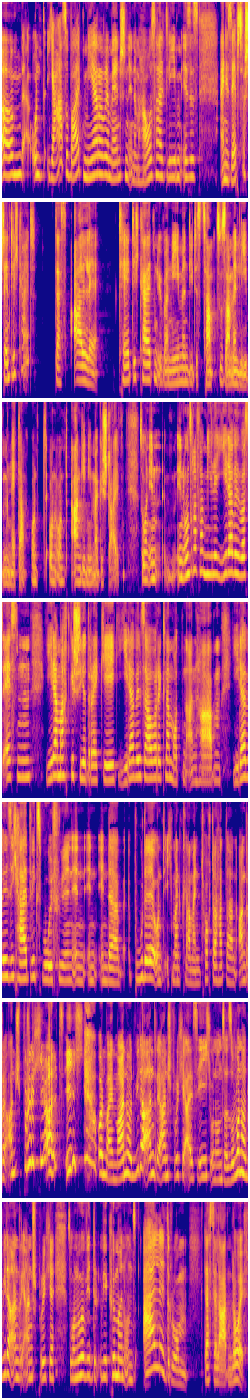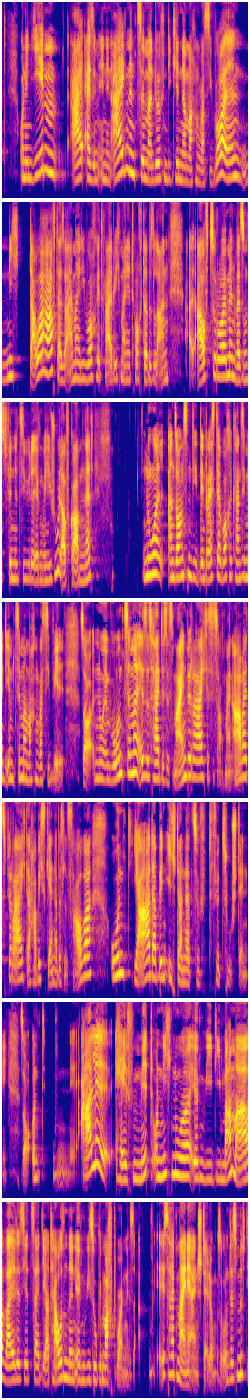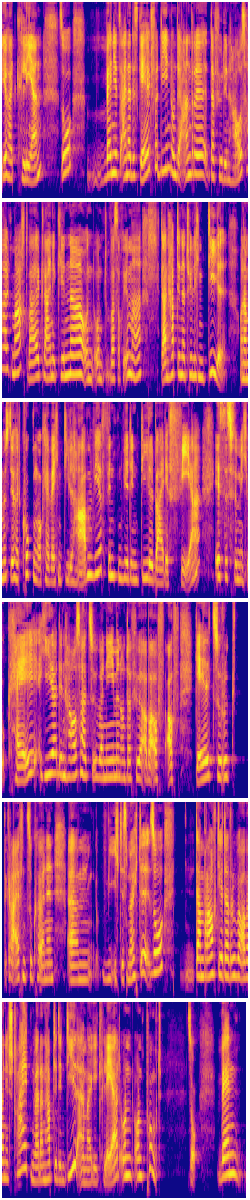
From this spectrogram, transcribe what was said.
Ähm, und ja, sobald mehrere Menschen in einem Haushalt leben, ist es eine Selbstverständlichkeit, dass alle Tätigkeiten übernehmen, die das Zusammenleben netter und, und, und angenehmer gestalten. So, und in, in unserer Familie, jeder will was essen, jeder macht Geschirr dreckig, jeder will saubere Klamotten anhaben, jeder will sich halbwegs wohlfühlen in, in, in der Bude. Und ich meine, klar, meine Tochter hat dann andere Ansprüche als ich und mein Mann hat wieder andere Ansprüche als ich und unser Sohn hat wieder andere Ansprüche. So, nur wir, wir kümmern uns alle drum, dass der Laden läuft. Und in jedem, also in den eigenen Zimmern dürfen die Kinder machen, was sie wollen, nicht dauerhaft. Also einmal die Woche treibe ich meine Tochter ein bisschen an, aufzuräumen, weil sonst findet sie wieder irgendwelche Schulaufgaben nicht. Nur ansonsten die, den Rest der Woche kann sie mit ihrem Zimmer machen, was sie will. So, nur im Wohnzimmer ist es halt, das ist mein Bereich, das ist auch mein Arbeitsbereich, da habe ich es gerne ein bisschen sauber. Und ja, da bin ich dann dazu für zuständig. So, und alle helfen mit und nicht nur irgendwie die Mama, weil das jetzt seit Jahrtausenden irgendwie so gemacht worden ist ist halt meine Einstellung so. Und das müsst ihr halt klären. So, wenn jetzt einer das Geld verdient und der andere dafür den Haushalt macht, weil kleine Kinder und, und was auch immer, dann habt ihr natürlich einen Deal. Und dann müsst ihr halt gucken, okay, welchen Deal haben wir? Finden wir den Deal beide fair? Ist es für mich okay, hier den Haushalt zu übernehmen und dafür aber auf, auf Geld zurück greifen zu können, ähm, wie ich das möchte, so, dann braucht ihr darüber aber nicht streiten, weil dann habt ihr den Deal einmal geklärt und, und Punkt. So, wenn,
